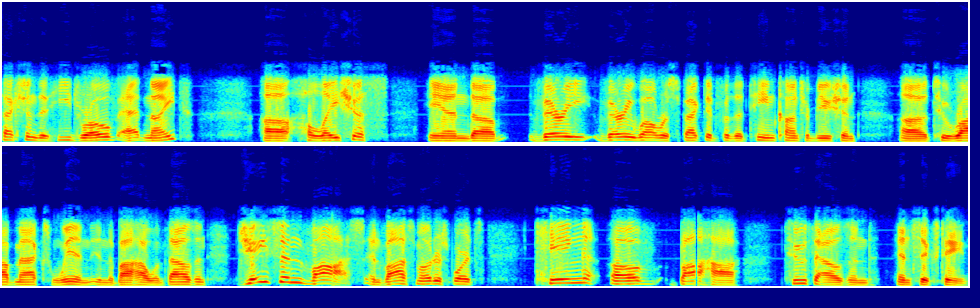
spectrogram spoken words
section that he drove at night, uh, hellacious and uh, very, very well respected for the team contribution uh, to Rob Mac's win in the Baja 1000. Jason Voss and Voss Motorsports King of Baja 2016.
